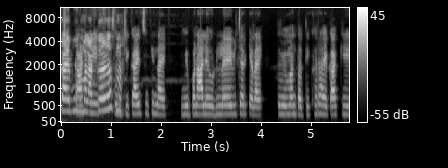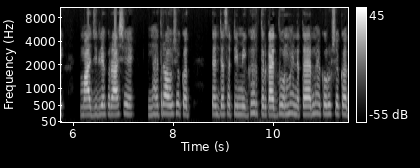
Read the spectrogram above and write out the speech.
काय बोल मला काकी, कळलंच ना. तुमची काय चुकी नाही? मी पण आल्यावर लय विचार केलाय. तुम्ही म्हणता ती खरं आहे का की माझी लेकरं असे नाहीत राहू शकत. त्यांच्यासाठी मी घर तर काय दोन महिने तयार नाही करू शकत.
